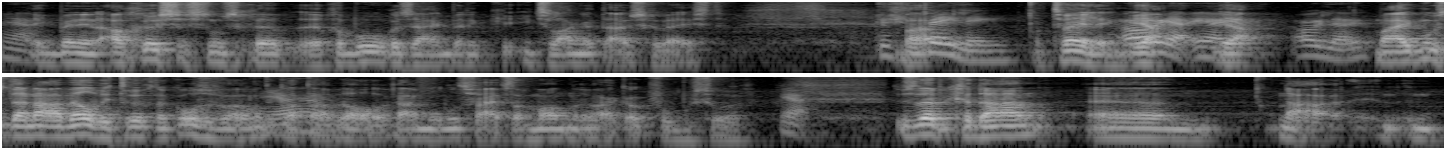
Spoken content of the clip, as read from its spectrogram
ja. Ik ben in augustus, toen ze eh, geboren zijn, ben ik iets langer thuis geweest. Dus een tweeling? Tweeling, oh, ja. Ja, ja, ja. Oh, leuk. Maar ik moest daarna wel weer terug naar Kosovo, want ik had daar wel ruim 150 man waar ik ook voor moest zorgen. Ja. Dus dat heb ik gedaan. Um, nou, een,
